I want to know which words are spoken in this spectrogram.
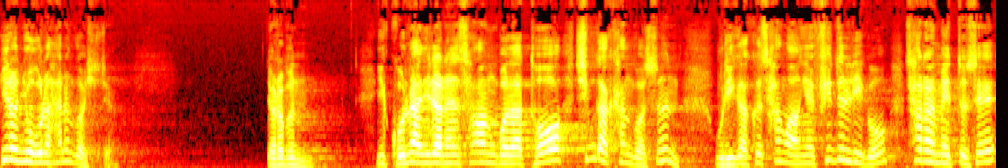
이런 요구를 하는 것이죠. 여러분, 이 고난이라는 상황보다 더 심각한 것은 우리가 그 상황에 휘둘리고 사람의 뜻에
